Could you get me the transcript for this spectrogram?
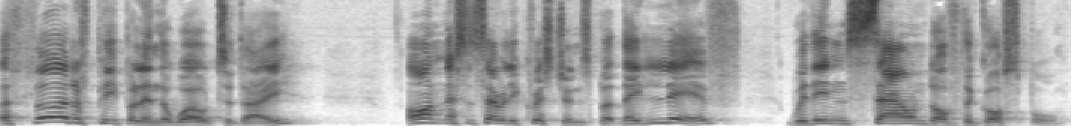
A third of people in the world today aren't necessarily Christians, but they live within sound of the gospel.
